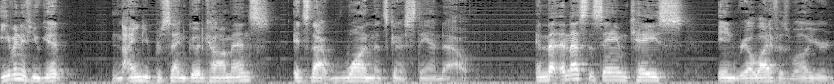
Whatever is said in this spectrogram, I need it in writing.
even if you get 90% good comments it's that one that's going to stand out. And that, and that's the same case in real life as well. You're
